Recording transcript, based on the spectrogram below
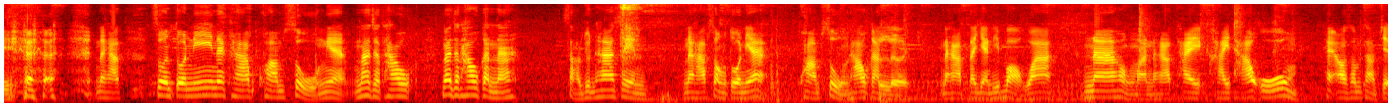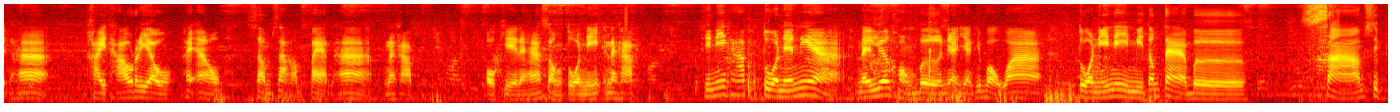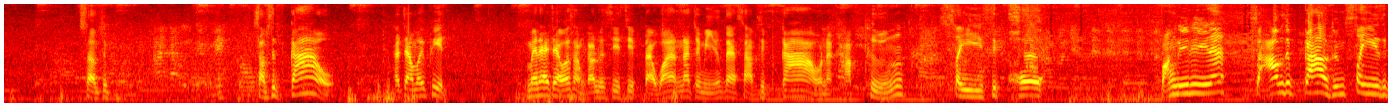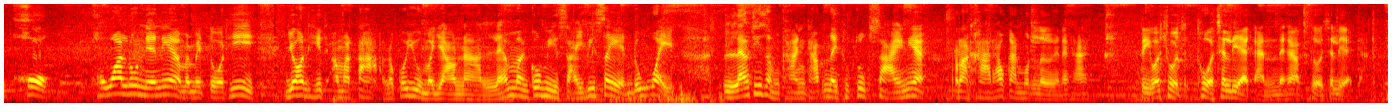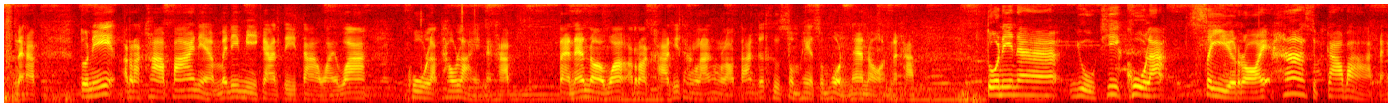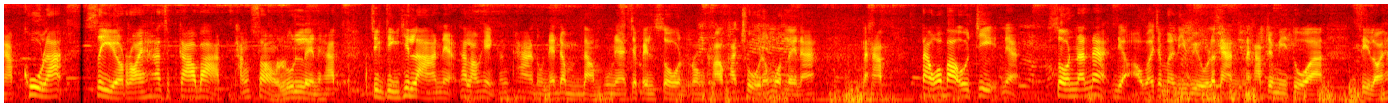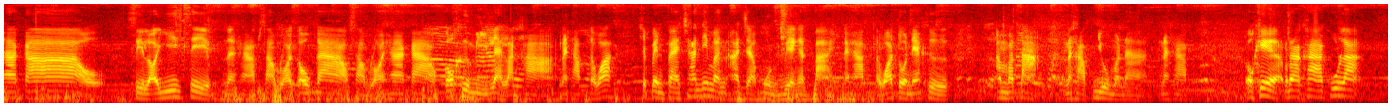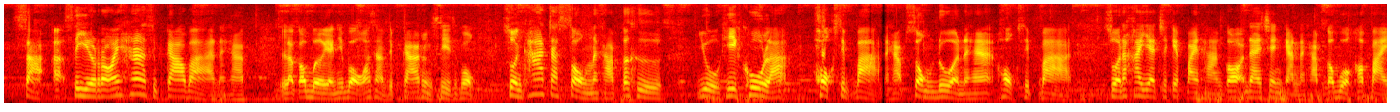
นะครับ ส่วนตัวนี้นะครับความสูงเนี่ยน่าจะเท่าน่าจะเท่ากันนะ 3.5 เซนนะครับสองตัวเนี้ย ความสูงเท่ากันเลยนะครับแต่อย่างที่บอกว่าหน้าของมันนะครับใครใครเท้าอุ้มให้เอา3375ใครเท้าเรียวให้เอา3385นะครับโอเคนะฮะสองตัวนี้นะครับ ทีนี้ครับตัวนี้เนี่ยในเรื่องของเบอร์เนี่ยอย่างที่บอกว่าตัวนี้นี่มีตั้งแต่เบอร์30 30 39ถ้าจำไม่ผิด ไม่แน่ใจว่า 39 หรือ 40 แต่ว่าน่าจะมีตั้งแต่ 39 นะครับ ถึง 46 ฟังดีๆ นะ 39 ถึง 46 เพราะว่ารุ่นนี้เนี่ยมันเป็นตัวที่ยอดฮิตอมตะ แล้วก็อยู่มายาวนาน แล้วมันก็มีไซส์พิเศษด้วย แล้วที่สำคัญครับในทุกๆ ไซส์เนี่ยราคาเท่ากันหมดเลยนะคะตีว่าถั่วถั่วเฉลี่ยกันนะครับถั่วเฉลี่ยกันนะครับ ตัวนี้ราคาป้ายเนี่ยไม่ได้มีการตีตาไว้ว่าคู่ละเท่าไหร่นะครับ แต่แน่นอนว่าราคาที่ทางร้านของเราตั้งก็คือสมเหตุสมผลแน่นอนนะครับ ตัวนี้นะอยู่ที่คู่ละ 459 บาทนะครับ คู่ละ 459 บาททั้ง 2 รุ่นเลยนะครับ จริงๆที่ร้านเนี่ย ถ้าเราเห็นข้างๆ ตรงนี้ดำๆพวกนี้จะเป็นโซนรองเท้าคัชชูทั้งหมดเลยนะนะครับแต่ว่าบาโอจิเนี่ย โซนนั้นน่ะเดี๋ยวเอาไว้จะมารีวิวแล้วกันนะครับ จะมีตัว 459 420นะครับ399 359 ก็คือมีหลายราคานะครับแต่ว่าจะเป็นแฟชั่นที่มันอาจจะหมุนเวียนกันไปนะครับแต่ว่าตัวนี้คืออมตะนะครับอยู่มานานนะครับโอเค ราคาคู่ละสะอะ459 บาทนะครับแล้วก็เบอร์อย่างที่บอกว่า 39ถึง46 ส่วนค่าจัดส่งนะครับก็คืออยู่ที่คู่ละ 60 บาทนะครับส่งด่วนนะฮะ60 บาท ส่วนถ้าใครอยากจะเก็บปลายทางก็ได้เช่นกันนะครับก็บวกเข้าไป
